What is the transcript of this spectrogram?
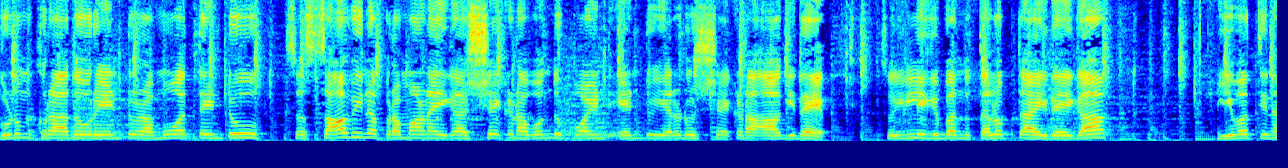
ಗುಣಮುಖರಾದವರು ಎಂಟುನೂರ ಮೂವತ್ತೆಂಟು. ಸೊ ಸಾವಿನ ಪ್ರಮಾಣ ಈಗ ಶೇಕಡ ಒಂದು ಪಾಯಿಂಟ್ ಎಂಟು ಎರಡು ಶೇಕಡ ಆಗಿದೆ. ಸೊ ಇಲ್ಲಿಗೆ ಬಂದು ತಲುಪ್ತಾ ಇದೆ ಈಗ. ಇವತ್ತಿನ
